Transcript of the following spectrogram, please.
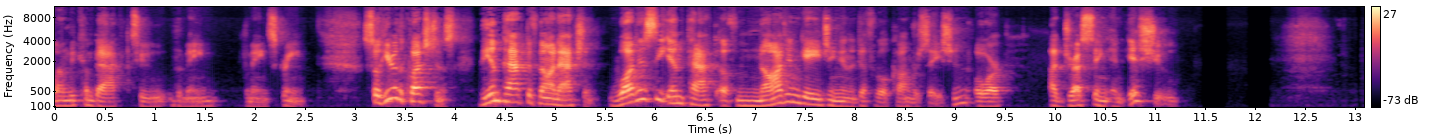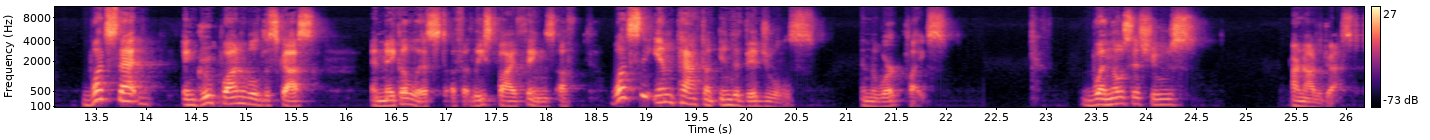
when we come back to the main, the main screen. So here are the questions. The impact of non-action. What is the impact of not engaging in a difficult conversation or addressing an issue? What's that, in group one, we'll discuss and make a list of at least five things of what's the impact on individuals in the workplace when those issues are not addressed.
